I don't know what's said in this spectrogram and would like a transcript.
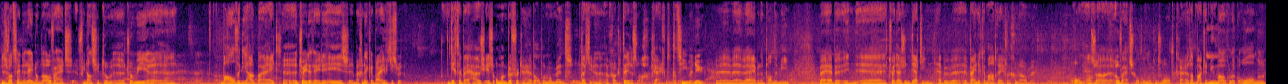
Dus wat zijn de redenen om de overheidsfinanciën te, te normeren? Behalve die houdbaarheid. Uh, een tweede reden is, begin ik maar eventjes dichter bij huis, is om een buffer te hebben op het moment dat je een, grote tegenslag krijgt. Dat zien we nu. wij hebben een pandemie. Wij hebben in 2013 hebben we pijnlijke maatregelen genomen om onze overheidsschuld onder controle te krijgen. Dat maakt het nu mogelijk om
